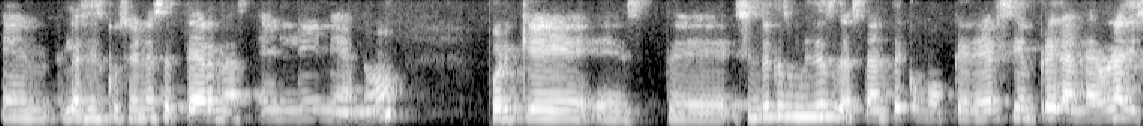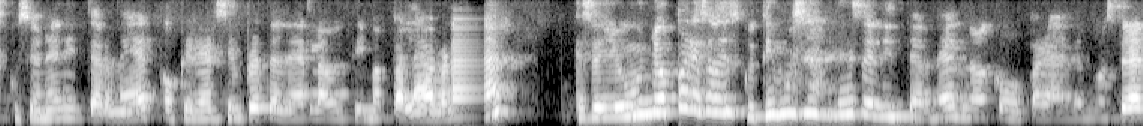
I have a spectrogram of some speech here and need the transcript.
en las discusiones eternas en línea, ¿no? Porque este, siento que es muy desgastante como querer siempre ganar una discusión en Internet o querer siempre tener la última palabra. Que sé yo, yo por eso discutimos a veces en Internet, ¿no? Como para demostrar,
